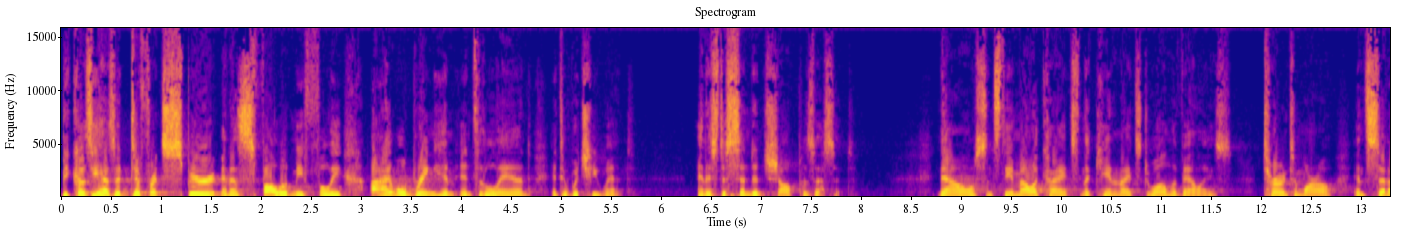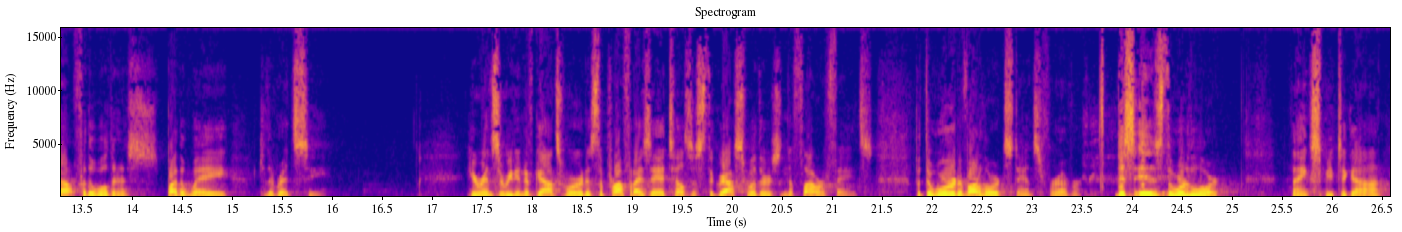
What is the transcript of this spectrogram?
because he has a different spirit and has followed me fully, I will bring him into the land into which he went and his descendants shall possess it. Now, since the Amalekites and the Canaanites dwell in the valleys, turn tomorrow and set out for the wilderness by the way to the Red Sea. Here ends the reading of God's word. As the prophet Isaiah tells us, the grass withers and the flower fades. But the word of our Lord stands forever. This is the word of the Lord. Thanks be to God.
